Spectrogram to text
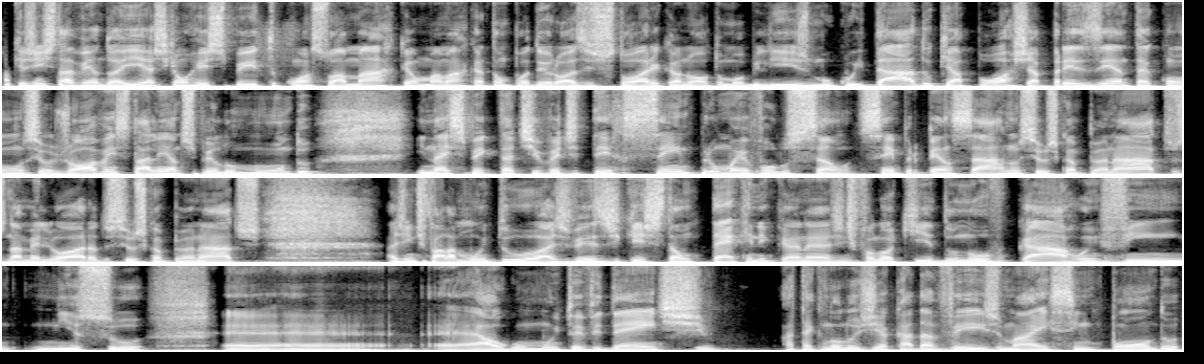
O que a gente está vendo aí, acho que é um respeito com a sua marca, uma marca tão poderosa, histórica no automobilismo, o cuidado que a Porsche apresenta com seus jovens talentos pelo mundo e na expectativa de ter sempre uma evolução, sempre pensar nos seus campeonatos, na melhora dos seus campeonatos. A gente fala muito, às vezes, de questão técnica, né? A gente falou aqui do novo carro, enfim, nisso é, é, é algo muito evidente a tecnologia cada vez mais se impondo.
